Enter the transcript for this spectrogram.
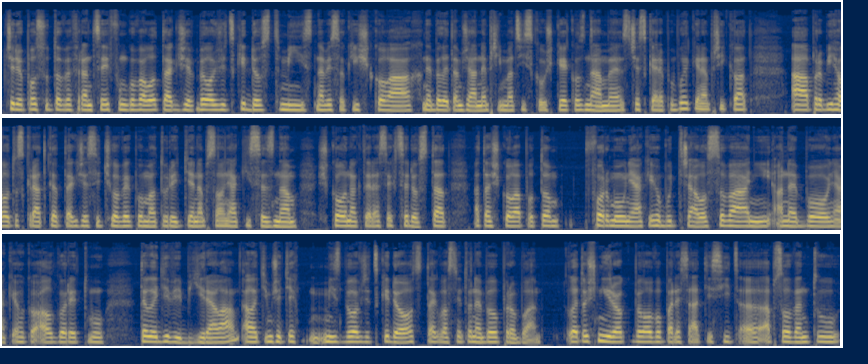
protože doposud to ve Francii fungovalo tak, že bylo vždycky dost míst na vysokých školách, nebyly tam žádné přijímací zkoušky, jako známe z České republiky například, a probíhalo to zkrátka tak, že si člověk po maturitě napsal nějaký seznam škol, na které se chce dostat a ta škola potom formou nějakého buď třeba losování, anebo nějakého jako algoritmu ty lidi vybírala, ale tím, že těch míst bylo vždycky dost, tak vlastně to nebyl problém. Letošní rok bylo o 50 tisíc eh, absolventů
